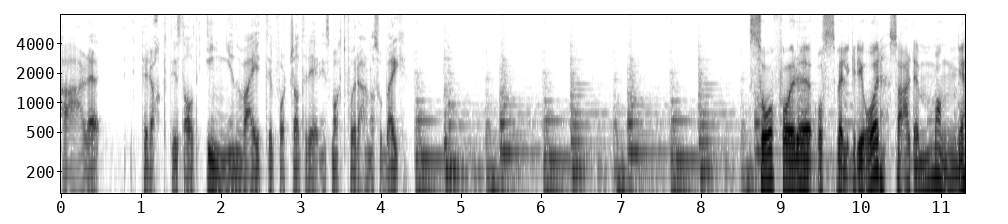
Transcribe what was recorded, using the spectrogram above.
er det praktisk talt ingen vei til fortsatt regjeringsmakt for Erna Solberg. Så for eh, oss velgere i år så er det mange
